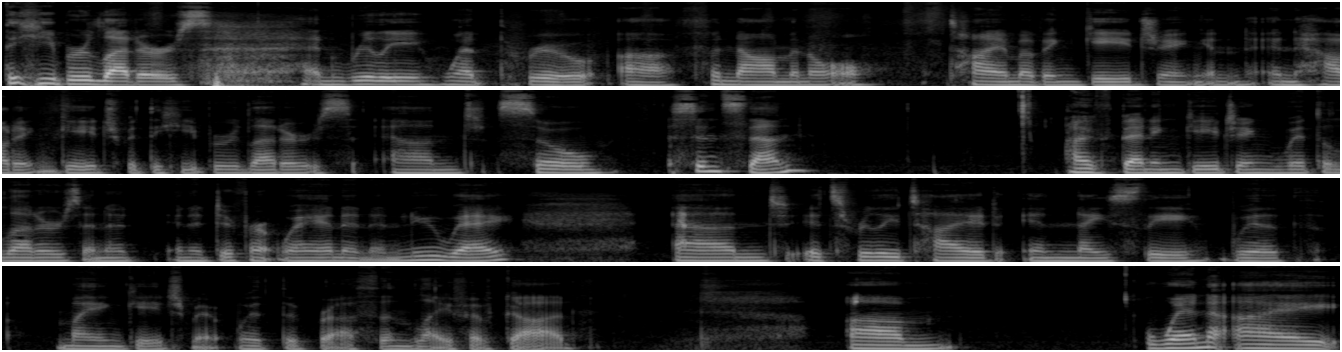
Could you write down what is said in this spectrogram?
the Hebrew letters and really went through a phenomenal time of engaging and, and how to engage with the Hebrew letters. And so since then, I've been engaging with the letters in a in a different way and in a new way. And it's really tied in nicely with my engagement with the breath and life of God. Um, when I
